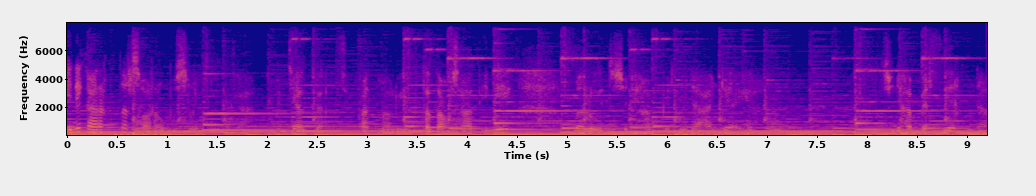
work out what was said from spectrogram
ini karakter seorang muslim juga menjaga sifat malu yang kita saat ini malu itu sudah hampir tidak ada ya. Sudah hampir sirna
